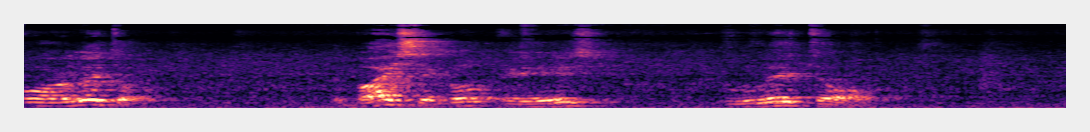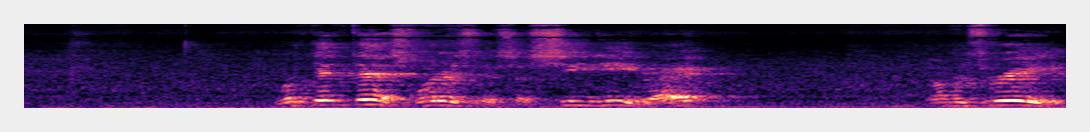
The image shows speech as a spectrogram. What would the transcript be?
or little. The bicycle is little. Look at this. What is this? A CD, right? Number three,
